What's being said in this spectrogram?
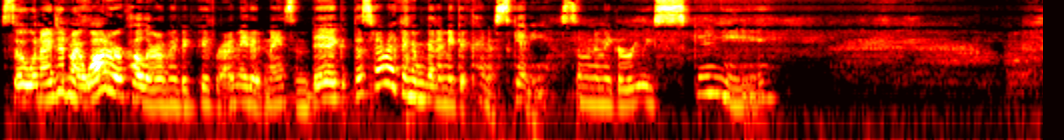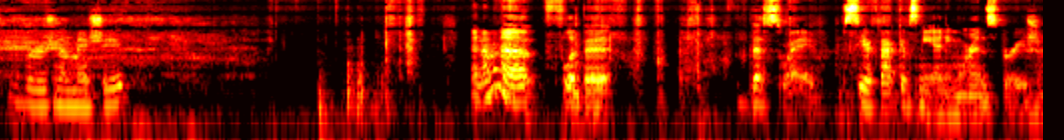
So when I did my watercolor on my big paper, I made it nice and big. This time I think I'm gonna make it kind of skinny. So I'm gonna make a really skinny version of my shape. And I'm gonna flip it this way, see if that gives me any more inspiration.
